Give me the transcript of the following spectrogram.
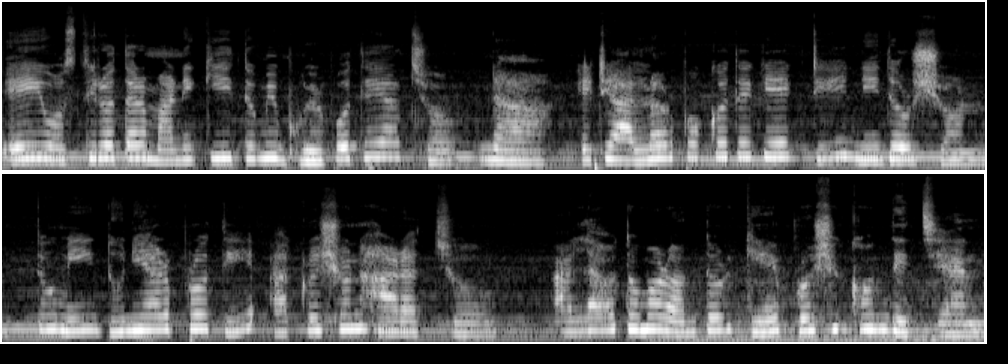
এই অস্থিরতার মানে কি তুমি ভুল পথে আছো? না, এটি আল্লাহর পক্ষ থেকে একটি নিদর্শন। তুমি দুনিয়ার প্রতি আকর্ষণ হারাচ্ছ। আল্লাহ তোমার অন্তরকে প্রশিক্ষণ দিচ্ছেন।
